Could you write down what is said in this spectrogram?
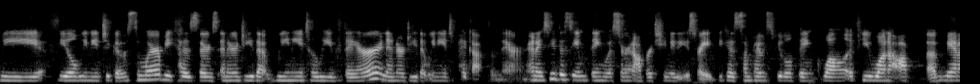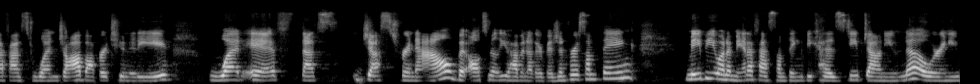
we feel we need to go somewhere because there's energy that we need to leave there and energy that we need to pick up from there. And I see the same thing with certain opportunities, right? Because sometimes people think, well, if you want to op- uh, manifest one job opportunity, what if that's just for now, but ultimately you have another vision for something? Maybe you want to manifest something because deep down you know or in you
